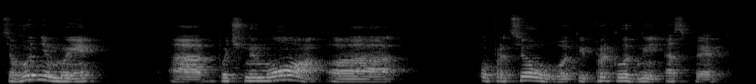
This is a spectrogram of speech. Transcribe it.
Сьогодні ми е, почнемо е, опрацьовувати прикладний аспект.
